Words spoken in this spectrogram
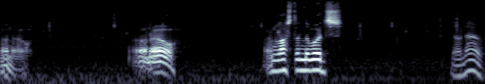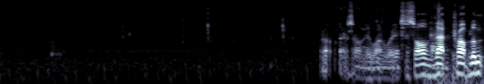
Oh no. Oh no. I'm lost in the woods. No, no. Well, there's only one way to solve that problem.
